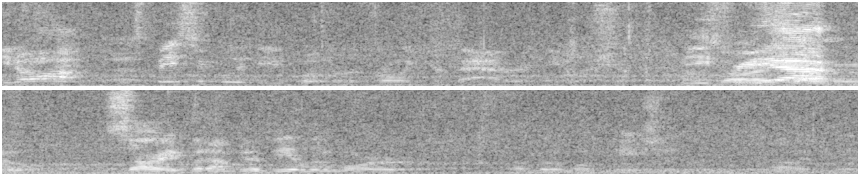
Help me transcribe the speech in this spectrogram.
You know how it's basically the equivalent of throwing your battery in the ocean. Be Sorry, free yeah. sorry, sorry, but I'm gonna be a little more, a little more patient. with how I play.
